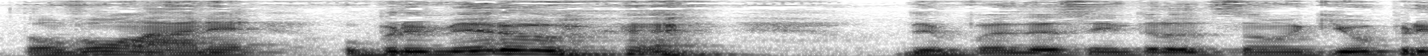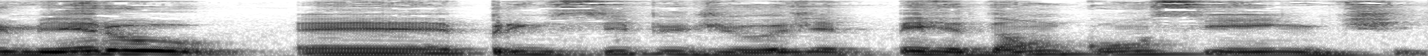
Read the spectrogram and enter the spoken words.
Então vamos lá, né? O primeiro, depois dessa introdução aqui, o primeiro é, princípio de hoje é perdão consciente.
